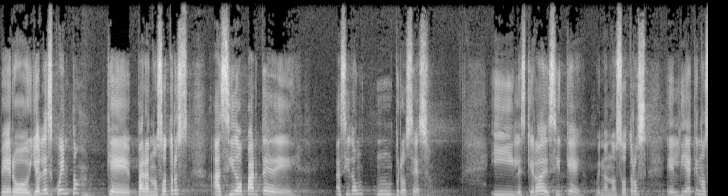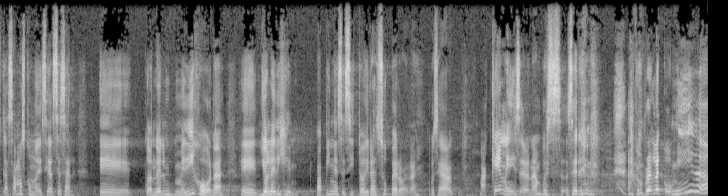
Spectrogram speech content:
Pero yo les cuento que para nosotros ha sido parte de, ha sido un, un proceso, y les quiero decir que, bueno, nosotros el día que nos casamos, como decía César, eh, cuando él me dijo, ¿verdad? Eh, yo le dije, papi, necesito ir al súper, ¿verdad? O sea, ¿a qué me dice, verdad? Pues hacer, a comprar la comida,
